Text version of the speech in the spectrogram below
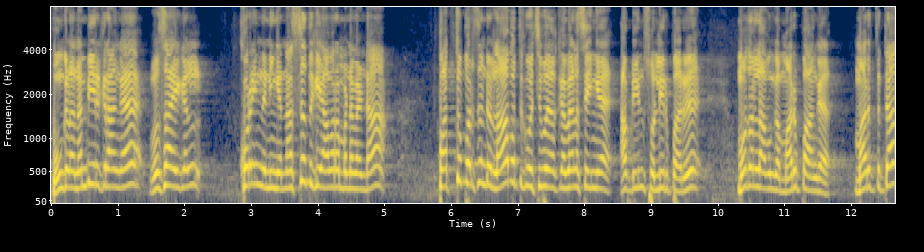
உங்களை நம்பி இருக்கிறாங்க விவசாயிகள் குறைந்து நீங்கள் நஷ்டத்துக்கு வியாபாரம் பண்ண வேண்டாம். பத்து பர்சன்ட் லாபத்துக்கு வச்சு வேலை செய்யுங்க அப்படின்னு சொல்லியிருப்பார். முதல்ல அவங்க மறுப்பாங்க. மறுத்துட்டா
